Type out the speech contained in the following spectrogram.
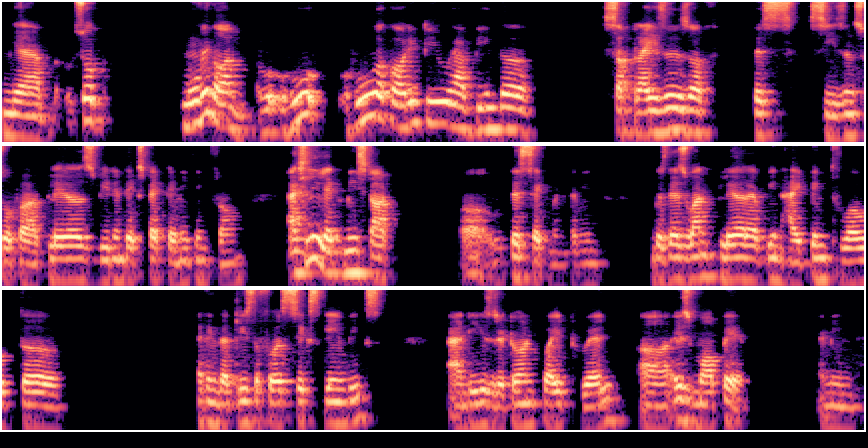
yeah. So moving on, who who according to you have been the surprises of this season so far? Players we didn't expect anything from. Actually, let me start uh, this segment. I mean, because there's one player I've been hyping throughout the, I think at least the first six game weeks, and he's returned quite well. Uh, is Maupay? I mean,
